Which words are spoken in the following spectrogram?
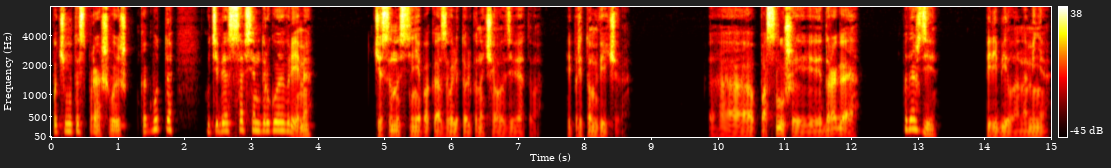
почему ты спрашиваешь, как будто у тебя совсем другое время». Часы на стене показывали только начало девятого. И притом вечера. «А, «Послушай, дорогая...» «Подожди», — перебила она меня.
